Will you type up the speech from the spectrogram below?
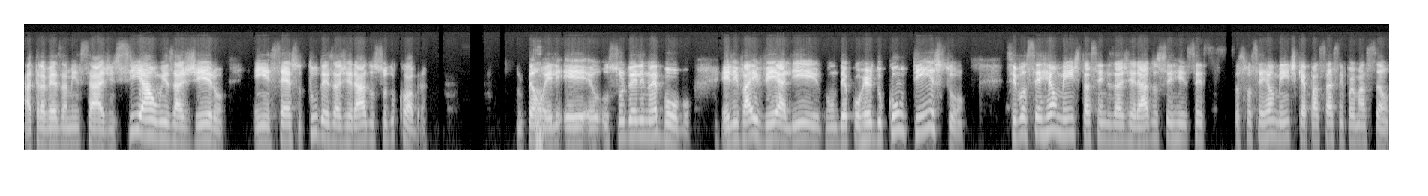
através da mensagem. Se há um exagero em excesso, tudo é exagerado, o surdo cobra. Então, ah. ele, ele, o surdo ele não é bobo. Ele vai ver ali, com o decorrer do contexto, se você realmente está sendo exagerado, se, se, se você realmente quer passar essa informação.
